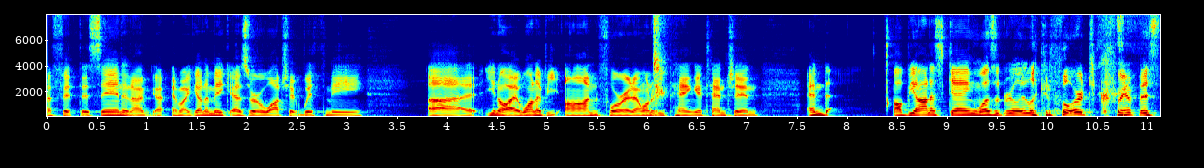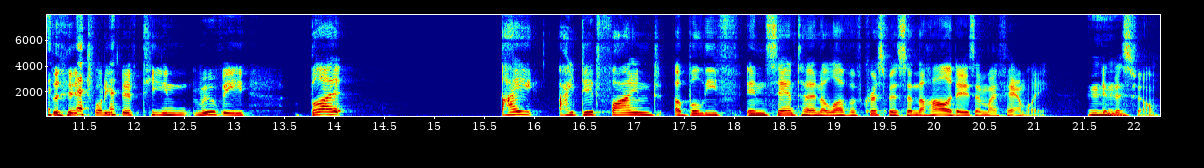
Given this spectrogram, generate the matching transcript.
to fit this in? And I'm, am I to make Ezra watch it with me? Uh, you know, I want to be on for it. I want to be paying attention. And I'll be honest, gang, wasn't really looking forward to Krampus, the hit 2015 movie, but I I did find a belief in Santa and a love of Christmas and the holidays in my family in this film,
